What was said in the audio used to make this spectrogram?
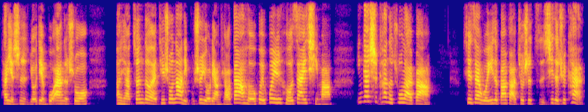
他也是有点不安的说。哎呀，真的哎，听说那里不是有两条大河会汇合在一起吗？应该是看得出来吧。现在唯一的办法就是仔细的去看，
